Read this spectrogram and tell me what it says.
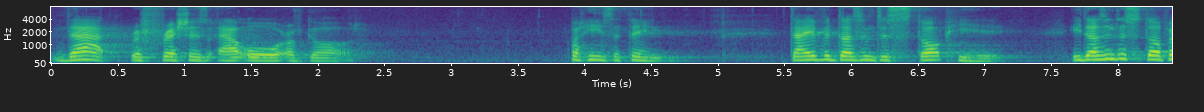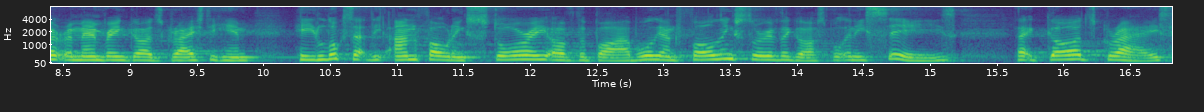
that refreshes our awe of God. But here's the thing David doesn't just stop here. He doesn't just stop at remembering God's grace to him. He looks at the unfolding story of the Bible, the unfolding story of the gospel, and he sees that God's grace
